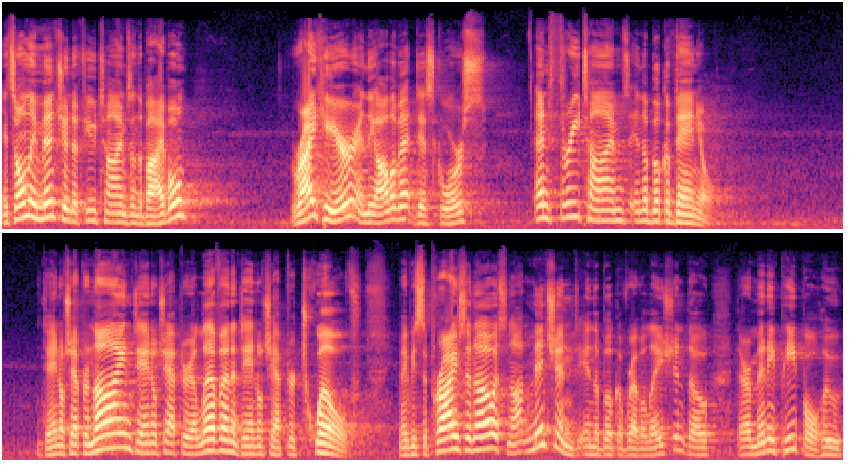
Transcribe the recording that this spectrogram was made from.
It's only mentioned a few times in the Bible right here in the Olivet Discourse, and three times in the book of Daniel. Daniel chapter 9, Daniel chapter 11, and Daniel chapter 12. You may be surprised to know it's not mentioned in the book of Revelation, though there are many people who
